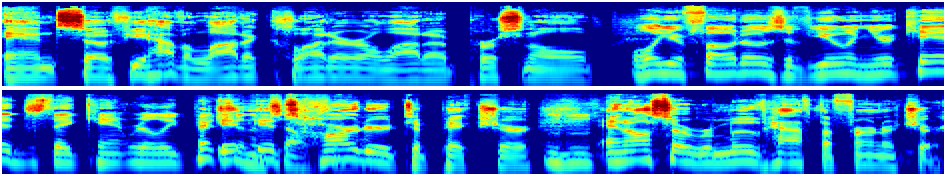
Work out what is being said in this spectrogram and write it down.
And so if you have a lot of clutter, a lot of personal all your photos of you and your kids, they can't really picture it, themselves. it's harder to picture mm-hmm. and also remove half the furniture.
